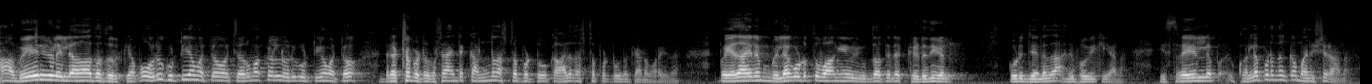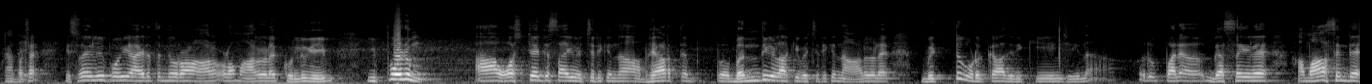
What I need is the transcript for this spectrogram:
ആ വേരുകളില്ലാതെ തീർക്കുക. അപ്പോൾ ഒരു കുട്ടിയോ മറ്റോ ചെറുമക്കളിൽ ഒരു കുട്ടിയോ മറ്റോ രക്ഷപ്പെട്ടു. പക്ഷേ അതിന്റെ കണ്ണ് നഷ്ടപ്പെട്ടു കാൽ നഷ്ടപ്പെട്ടു എന്നൊക്കെയാണ് പറയുന്നത്. അപ്പോൾ ഏതായാലും വില കൊടുത്ത് വാങ്ങിയ ഒരു യുദ്ധത്തിന്റെ കെടുതികൾ ഒരു ജനത അനുഭവിക്കുകയാണ്. ഇസ്രയേലിൽ കൊല്ലപ്പെടുന്നൊക്കെ മനുഷ്യരാണ്. പക്ഷേ ഇസ്രയേലിൽ പോയി ആയിരത്തഞ്ഞൂറോളം ആളുകളെ കൊല്ലുകയും ഇപ്പോഴും ആ ഹോസ്റ്റേജസ് ആയി വെച്ചിരിക്കുന്ന അഭയാർത്ഥി ബന്ദികളാക്കി വെച്ചിരിക്കുന്ന ആളുകളെ വിട്ടുകൊടുക്കാതിരിക്കുകയും ചെയ്യുന്ന ഒരു പല ഗസയിലെ ഹമാസിന്റെ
